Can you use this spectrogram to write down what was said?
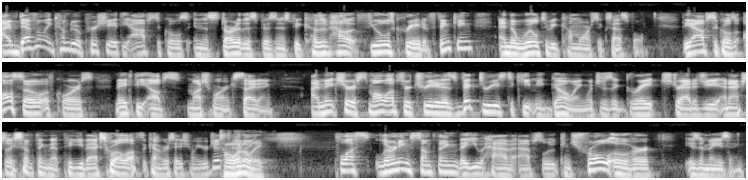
I've definitely come to appreciate the obstacles in the start of this business because of how it fuels creative thinking and the will to become more successful. The obstacles also, of course, make the ups much more exciting. I make sure small ups are treated as victories to keep me going, which is a great strategy and actually something that piggybacks well off the conversation we were just totally. Having. Plus, learning something that you have absolute control over is amazing.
